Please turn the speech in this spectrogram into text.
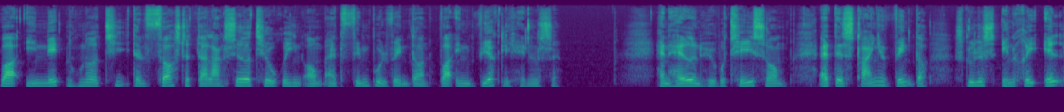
var i 1910 den første, der lancerede teorien om, at Fimbulvinteren var en virkelig hændelse. Han havde en hypotese om, at den strenge vinter skyldes en reel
